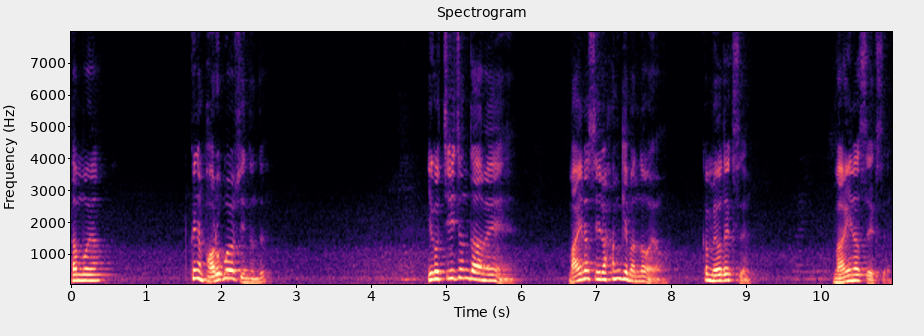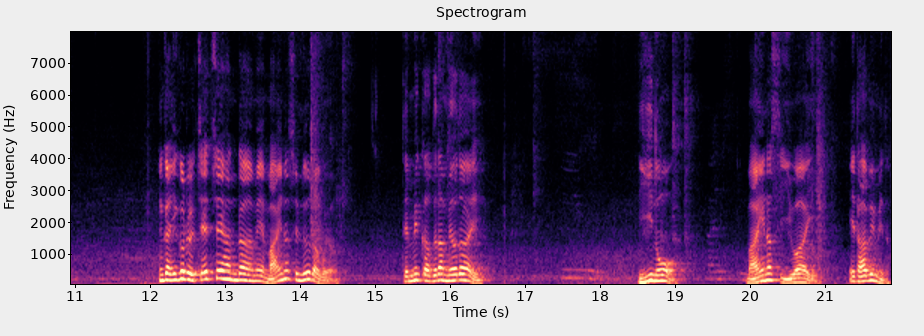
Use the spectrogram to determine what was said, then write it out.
답 뭐야? 그냥 바로 구할 수 있는데? 이거 찢은 다음에 마이너스 1을 한 개만 넣어요. 그럼 몇 x? 마이너스 x. 그러니까 이거를 째째 한 다음에 마이너스 1 넣으라고요. 됩니까? 그 다음 몇 i? 2 노. 마이너스 2y. 이 답입니다.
